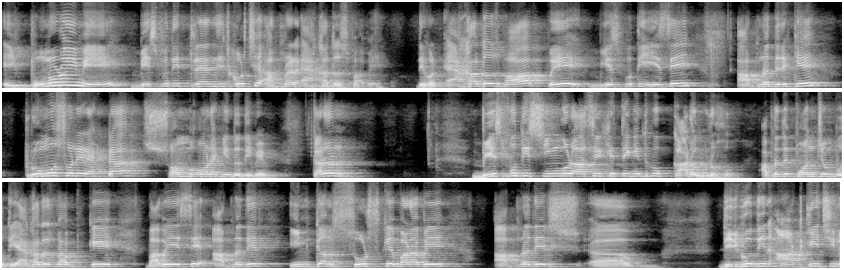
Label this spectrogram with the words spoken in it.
এই পনেরোই মে বৃহস্পতি ট্রানজিট করছে আপনার একাদশ ভাবে। দেখুন, একাদশ ভাব ভাবে বৃহস্পতি এসেই আপনাদেরকে প্রমোশনের একটা সম্ভাবনা কিন্তু দিবে। কারণ বৃহস্পতি সিংহ রাশির ক্ষেত্রে কিন্তু খুব কারক গ্রহ। আপনাদের পঞ্চমপতি, একাদশ ভাবকে ভাবে এসে আপনাদের ইনকাম সোর্সকে বাড়াবে, আপনাদের দীর্ঘদিন আটকে ছিল,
